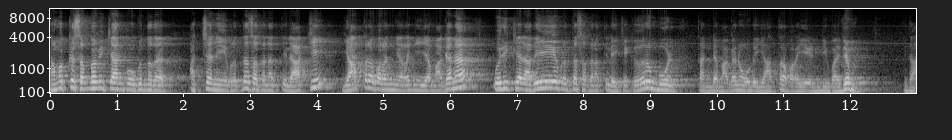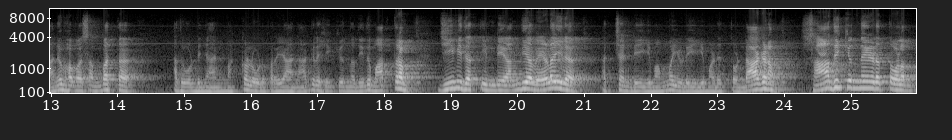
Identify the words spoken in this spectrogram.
നമുക്ക് സംഭവിക്കാൻ പോകുന്നത് അച്ഛനെ വൃദ്ധസദനത്തിലാക്കി യാത്ര പറഞ്ഞിറങ്ങിയ മകന് ഒരിക്കൽ അതേ വൃദ്ധസദനത്തിലേക്ക് കയറുമ്പോൾ തന്റെ മകനോട് യാത്ര പറയേണ്ടി വരും. ഇത് അനുഭവ സമ്പത്ത്. അതുകൊണ്ട് ഞാൻ മക്കളോട് പറയാൻ ആഗ്രഹിക്കുന്നത് ഇത് മാത്രം ജീവിതത്തിന്റെ അന്ത്യവേളയിൽ അച്ഛന്റെയും അമ്മയുടെയും അടുത്തുണ്ടാകണം. സാധിക്കുന്നിടത്തോളം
